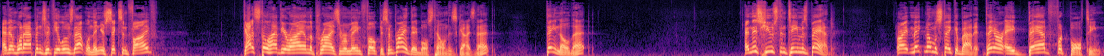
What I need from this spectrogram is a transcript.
And then what happens if you lose that one? Then you're six and five. Got to still have your eye on the prize and remain focused. And Brian Daboll's telling his guys that. They know that. And this Houston team is bad. All right, make no mistake about it. They are a bad football team.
